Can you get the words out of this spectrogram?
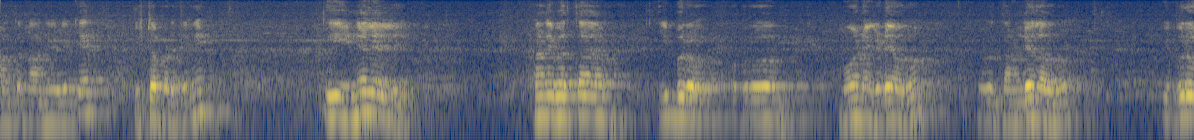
ಮಾತನ್ನು ನಾನು ಹೇಳಲಿಕ್ಕೆ ಇಷ್ಟಪಡ್ತೀನಿ. ಈ ಹಿನ್ನೆಲೆಯಲ್ಲಿ ನಾನು ಇವತ್ತು ಇಬ್ಬರು ಒಬ್ಬರು ಮೋಹನ್ ಹೆಗಡೆ ಅವರು ಇವರು ದಾಂಡೇಲ್ ಅವರು, ಇಬ್ಬರು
